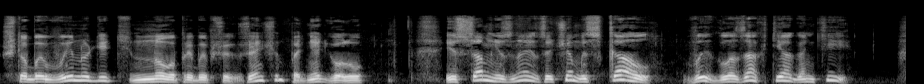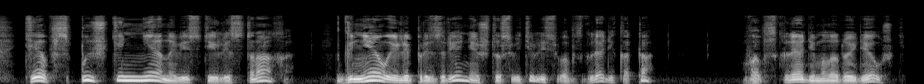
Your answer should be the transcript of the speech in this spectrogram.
чтобы вынудить новоприбывших женщин поднять голову. И сам, не зная зачем, искал в их глазах те огоньки, те вспышки ненависти или страха, гнева или презрения, что светились во взгляде кота, во взгляде молодой девушки.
